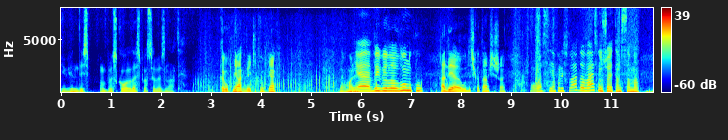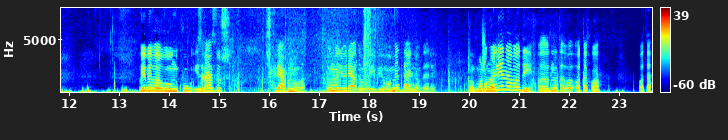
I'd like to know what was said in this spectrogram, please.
І він десь обов'язково дасть про себе знати. Крупняк, де який крупняк? Нормально? Я вибила лунку. А де удочка там чи що? Ось я прийшла до вас, ну що я там сама. Вибила лунку і зразу ж шкрябнула. Думаю, рядом виб'ю. Моментально бери. Ну, По коліна води. Отако. Ота.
